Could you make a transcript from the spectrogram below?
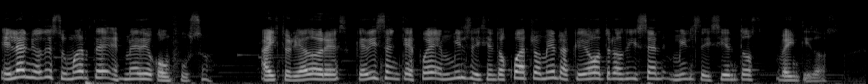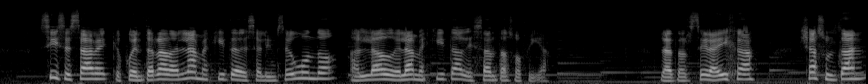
El año de su muerte es medio confuso. Hay historiadores que dicen que fue en 1604, mientras que otros dicen 1622. Sí se sabe que fue enterrada en la mezquita de Selim II, al lado de la mezquita de Santa Sofía. La tercera hija, Ya Sultán,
